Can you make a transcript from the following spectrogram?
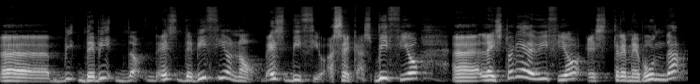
de, vi- no, ¿es de vicio? No, es vicio, a secas. Vicio, eh, la historia de vicio es tremebunda,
